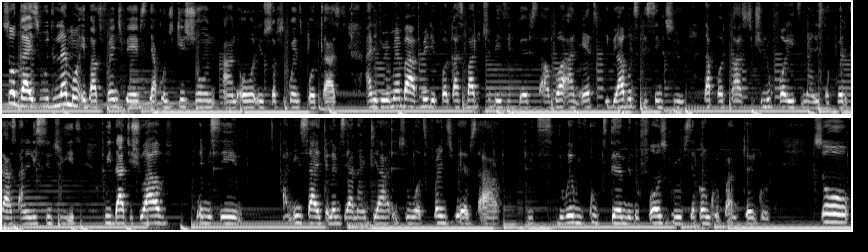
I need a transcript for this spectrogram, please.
So, guys, we would learn more about French verbs, their conjugation, and all in subsequent podcasts. And if you remember, I've made a podcast about the two basic verbs, avoir and être. If you haven't listened to that podcast, you should look for it in my list of podcasts and listen to it. With that, you should have, let me say, an insight, let me say, an idea into what French verbs are with the way we've grouped them in the first group, second group, and third group. So,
